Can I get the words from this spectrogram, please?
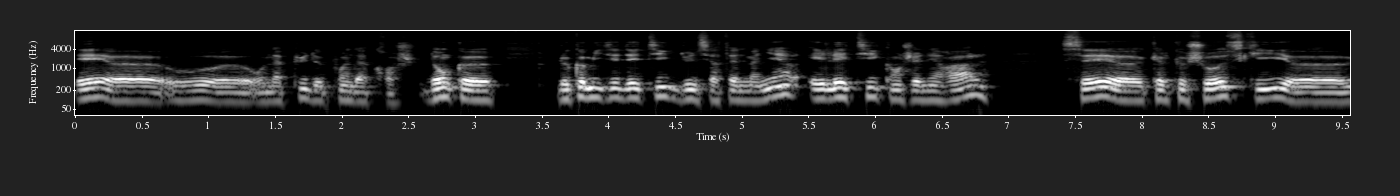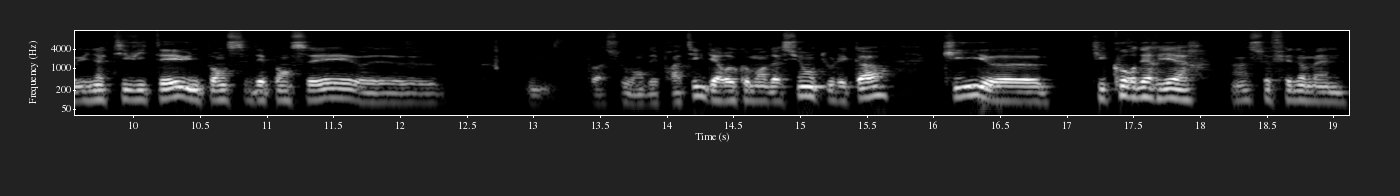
et où on n'a plus de point d'accroche. Donc le comité d'éthique d'une certaine manière et l'éthique en général, c'est quelque chose qui, une activité, une pensée, des pensées, pas souvent des pratiques, des recommandations en tous les cas, qui, euh, qui courent derrière hein, ce phénomène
